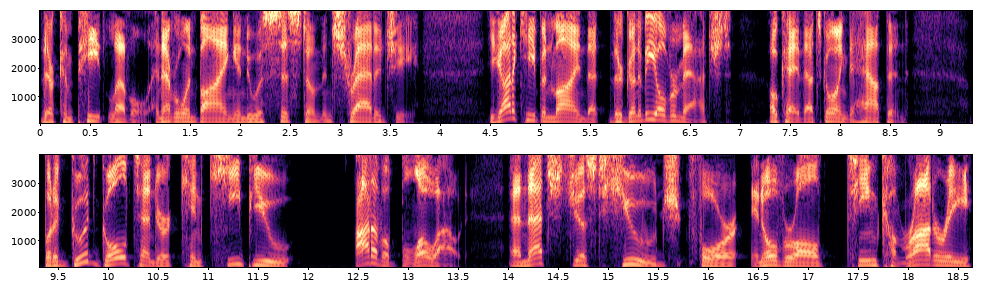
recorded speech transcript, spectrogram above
their compete level and everyone buying into a system and strategy, you got to keep in mind that they're going to be overmatched. Okay, that's going to happen. But a good goaltender can keep you out of a blowout. And that's just huge for an overall team camaraderie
